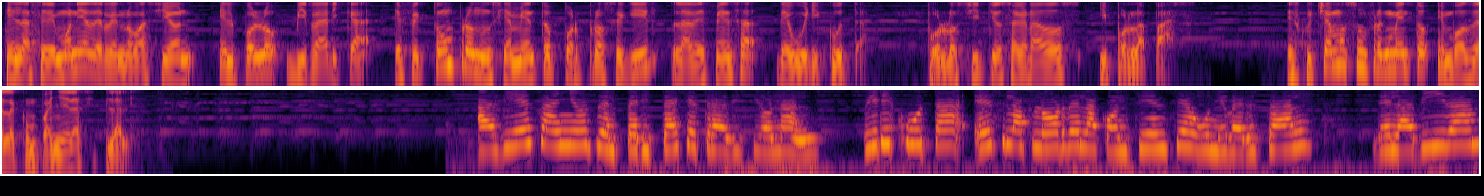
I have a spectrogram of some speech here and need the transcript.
En la ceremonia de renovación, el pueblo Virrárica efectuó un pronunciamiento por proseguir la defensa de Wirikuta, por los sitios sagrados y por la paz. Escuchamos un fragmento en voz de la compañera Citlali. A 10 años del peritaje tradicional, Wirikuta es la flor de la conciencia universal de la vida,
